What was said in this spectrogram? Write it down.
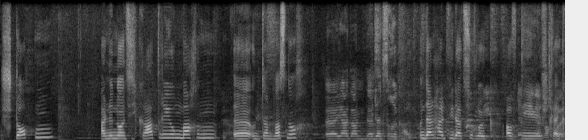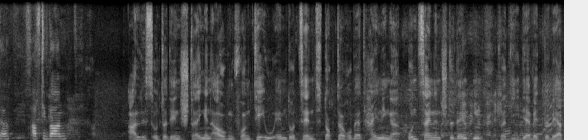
stoppen, eine 90-Grad-Drehung machen äh, und dann was noch? Äh, ja, dann wieder zurück halt. Und dann halt wieder zurück auf die Strecke, auf die Bahn. Alles unter den strengen Augen von TUM-Dozent Dr. Robert Heininger und seinen Studenten, für die der Wettbewerb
